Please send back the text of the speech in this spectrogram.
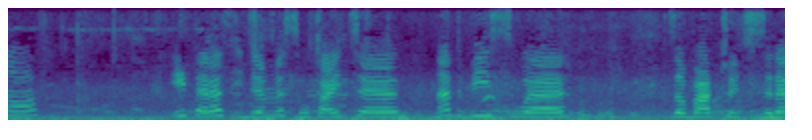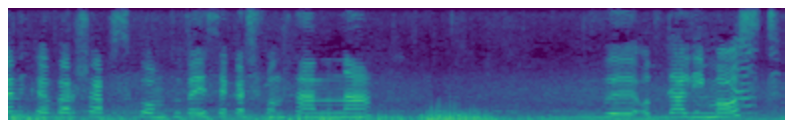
No. I teraz idziemy, słuchajcie, nad Wisłę, zobaczyć syrenkę warszawską. Tutaj jest jakaś fontanna. W oddali most.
